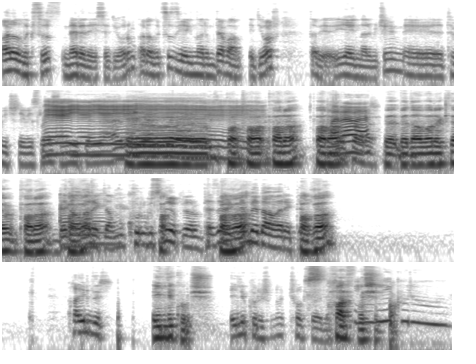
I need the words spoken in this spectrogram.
aralıksız, neredeyse diyorum, aralıksız yayınlarım devam ediyor. Tabii yayınlarım için eee Twitch TV slash para, para, Para ver. be- bedava reklam, para, Bedava para, reklam. Bu kurgusunu Pa- yapıyorum. Pezevenkle para- bedava reklam. para, Hayırdır? 50 kuruş. 50 kuruş mu? Çok söyledim. Harf başı. 50 kuruş.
